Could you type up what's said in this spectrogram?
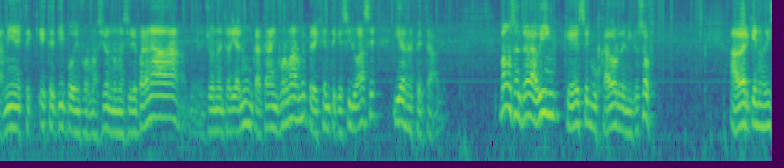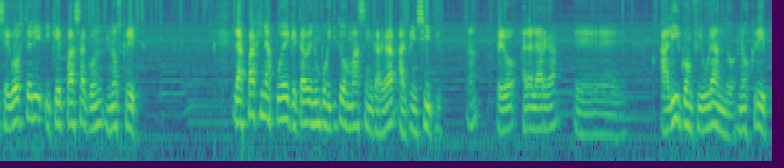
A mí este, este tipo de información no me sirve para nada. Yo no entraría nunca acá a informarme, pero hay gente que sí lo hace y es respetable. Vamos a entrar a Bing, que es el buscador de Microsoft. A ver qué nos dice Ghostery y qué pasa con NoScript. Las páginas puede que tarden un poquitito más en cargar al principio, ¿ah? pero a la larga, eh, al ir configurando NoScript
